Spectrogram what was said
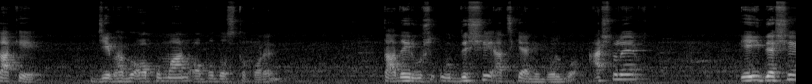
তাকে যেভাবে অপমান, অপদস্থ করেন, তাদের উদ্দেশ্যে আজকে আমি বলব। আসলে এই দেশে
